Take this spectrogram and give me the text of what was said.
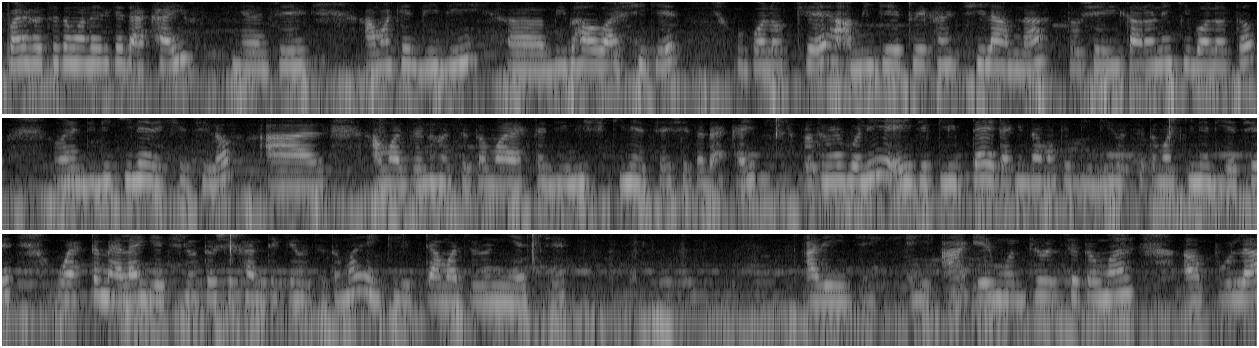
এবারে হচ্ছে তোমাদেরকে দেখাই যে আমাকে দিদি বিবাহ বার্ষিকে উপলক্ষে আমি যেহেতু এখানে ছিলাম না, তো সেই কারণে কি বলতো মানে দিদি কিনে রেখেছিল, আর আমার জন্য হচ্ছে তোমার একটা জিনিস কিনেছে, সেটা দেখাই। প্রথমে বলি, এই যে ক্লিপটা এটা কিন্তু আমাকে দিদি হচ্ছে তোমার কিনে দিয়েছে। ও একটা মেলায় গিয়েছিল তো সেখান থেকে হচ্ছে তোমার এই ক্লিপটা আমার জন্য নিয়ে এসছে। আর এই যে, এই এর মধ্যে হচ্ছে তোমার পোলা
